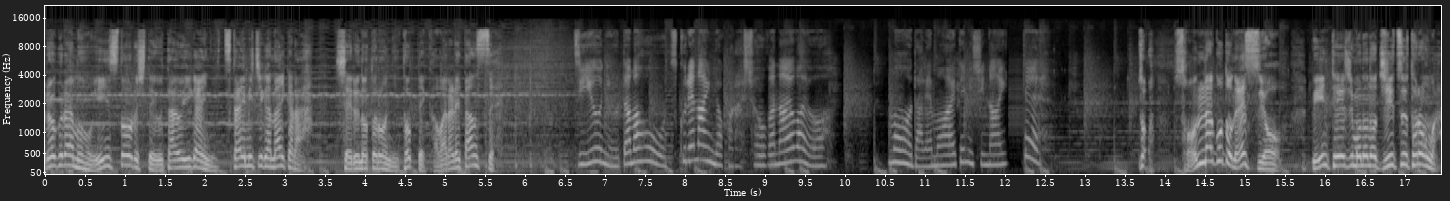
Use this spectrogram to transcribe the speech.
プログラムをインストールして歌う以外に使い道がないからシェルノトロンにとって変わられたんす。自由に歌魔法を作れないんだからしょうがないわよ。もう誰も相手にしないって。そそんなことねえっすよ。ヴィンテージものの G2 トロンは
